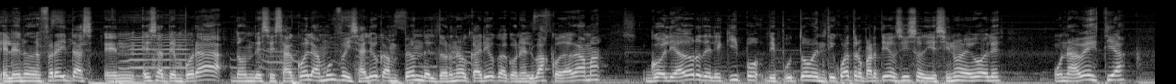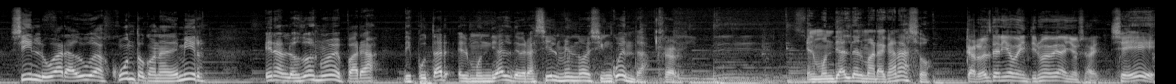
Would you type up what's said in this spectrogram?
Eleno de Freitas en esa temporada donde se sacó la mufa y salió campeón del torneo carioca con el Vasco da Gama, goleador del equipo, disputó 24 partidos, hizo 19 goles, una bestia, sin lugar a dudas, junto con Ademir, eran los dos nueve para disputar el Mundial de Brasil 1950, Claro. el Mundial del Maracanazo. Claro, él tenía 29 años ahí. Sí,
